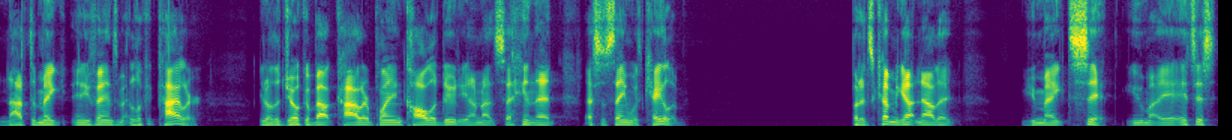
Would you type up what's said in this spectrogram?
not to make any fans mad. Look at Kyler. You know, the joke about Kyler playing Call of Duty. I'm not saying that that's the same with Caleb. But it's coming out now that you might sit. You might it's just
